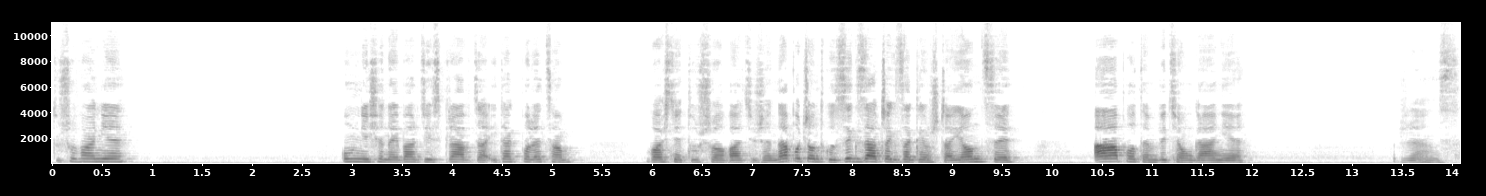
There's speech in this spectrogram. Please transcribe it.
Tuszowanie u mnie się najbardziej sprawdza i tak polecam właśnie tuszować, że na początku zygzaczek zagęszczający, a potem wyciąganie rzęs.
